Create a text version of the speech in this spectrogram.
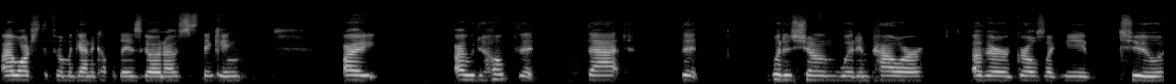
I watched the film again a couple days ago, and I was just thinking, I, I would hope that that that what is shown would empower other girls like me to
